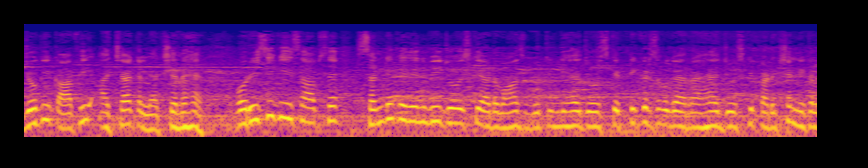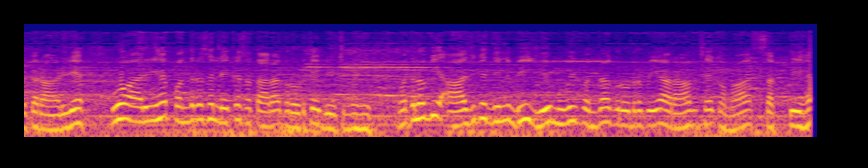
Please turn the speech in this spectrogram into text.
जो कि काफ़ी अच्छा कलेक्शन है। और इसी के हिसाब से संडे के दिन भी जो इसकी एडवांस बुकिंग है, जो इसके टिकट्स वगैरह हैं, जो इसकी प्रोडक्शन निकल कर आ रही है, वो आ रही है पंद्रह से लेकर सतारह करोड़ के बीच में ही। मतलब कि आज के दिन भी ये मूवी पंद्रह करोड़ रुपया आराम से कमा सकती है।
